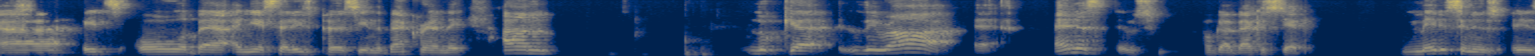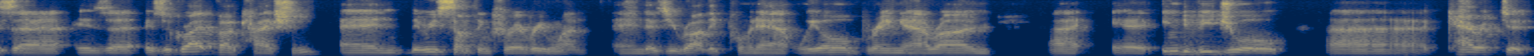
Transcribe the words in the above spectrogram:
uh, it's all about, and yes, that is Percy in the background there. Um, look, uh, there are, uh, and I'll go back a step. Medicine is is a, is a is a great vocation, and there is something for everyone. And as you rightly point out, we all bring our own uh, uh, individual uh, character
